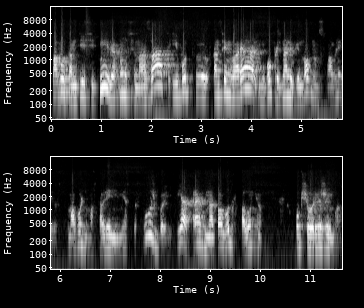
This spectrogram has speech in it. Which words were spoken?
побыл там 10 дней, вернулся назад, и вот э, в конце января его признали виновным в самовольном оставлении места службы и отправили на два года в колонию общего режима.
